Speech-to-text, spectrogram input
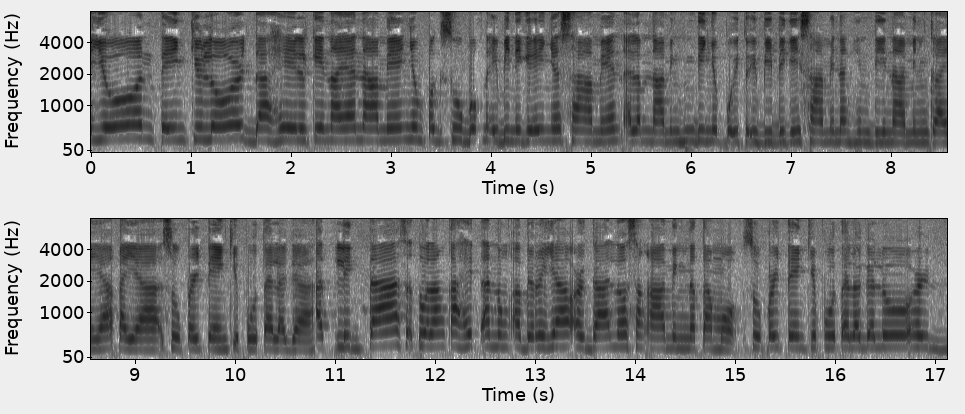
Ayun, thank you Lord dahil kinaya namin yung pagsubok na ibinigay niyo sa amin. Alam namin hindi niyo po ito ibibigay sa amin ng hindi namin kaya. Kaya super thank you po talaga. At ligtas at walang kahit anong aberya or galos ang aming natamo. Super thank you po talaga Lord.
